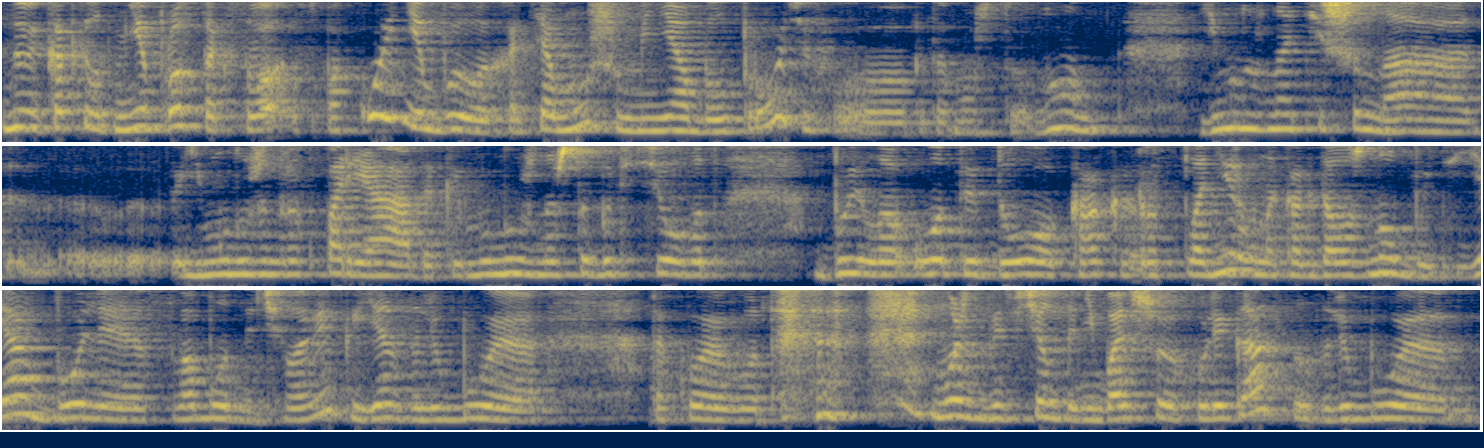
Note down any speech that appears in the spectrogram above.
Ну и как-то вот мне просто так спокойнее было, хотя муж у меня был против, э, потому что ну, он, ему нужна тишина, э, ему нужен распорядок, ему нужно, чтобы все вот было от и до, как распланировано, как должно быть. Я более свободный человек, и я за любое такое вот, может быть, в чем-то небольшое хулиганство, за любое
